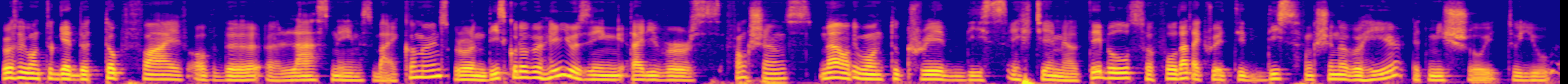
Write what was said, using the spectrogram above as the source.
First, we want to get the top five of the uh, last names by communes. We run this code over here using tidyverse functions. Now we want to create this HTML table. So for that, I created this function over here. Let me show it to you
